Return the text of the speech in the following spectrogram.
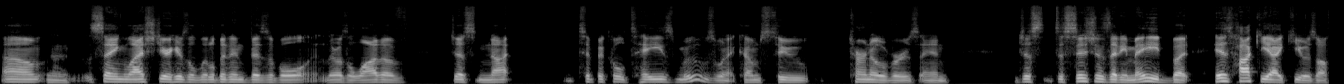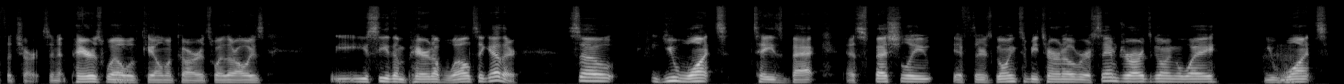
um, mm. saying last year he was a little bit invisible. There was a lot of just not typical Toews moves when it comes to turnovers and just decisions that he made, but his hockey IQ is off the charts and it pairs well mm. with Cale Makar. It's why they're always you see them paired up well together. So you want Toews back, especially if there's going to be turnover. If Sam Girard's going away, you mm-hmm. want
